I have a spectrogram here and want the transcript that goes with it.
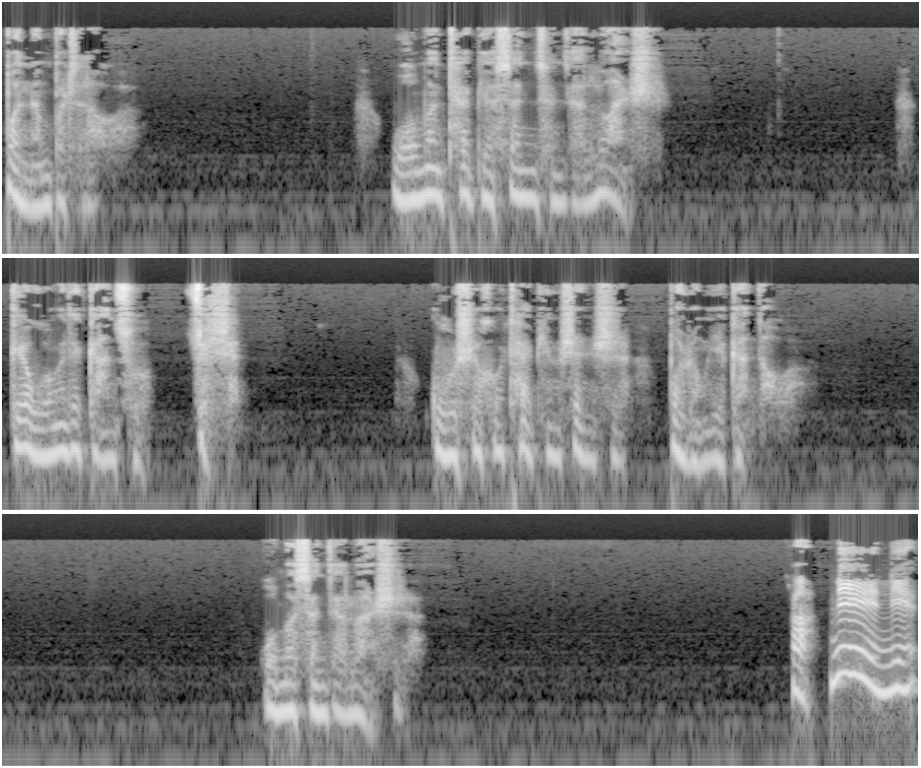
不能不知道啊！我们特别生存在乱世。给我们的感触最深。古时候太平盛世不容易感到啊，我们生在乱世啊，啊，念念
